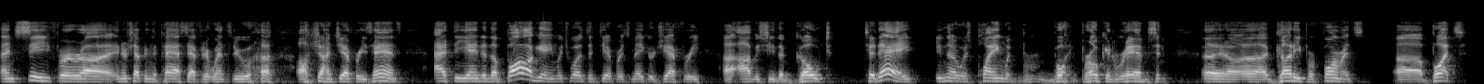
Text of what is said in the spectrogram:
and C, for uh, intercepting the pass after it went through uh, Alshon Jeffery's hands at the end of the ball game, which was the difference maker. Jeffrey, uh, obviously the GOAT today, even though he was playing with br- broken ribs and uh, you know, a gutty performance. Uh, but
